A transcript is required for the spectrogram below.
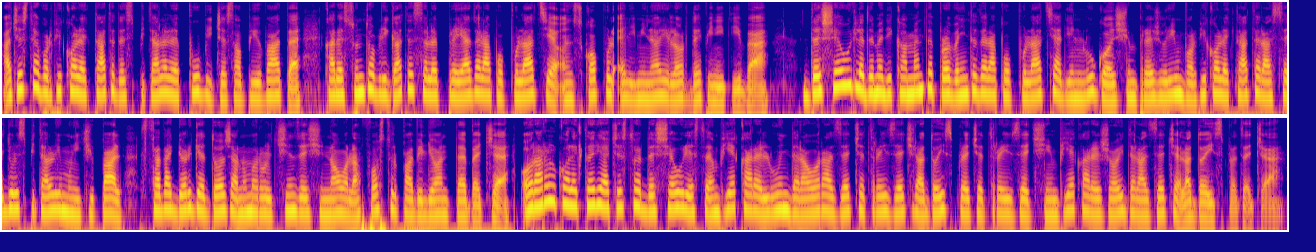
acestea vor fi colectate de spitalele publice sau private, care sunt obligate să le preia de la populație în scopul eliminării lor definitive. Deșeurile de medicamente provenite de la populația din Lugoj și împrejurim vor fi colectate la sediul Spitalului Municipal, strada Gheorghe Doja, numărul 59, la fostul pavilion TBC. Orarul colectării acestor deșeuri este în fiecare luni de la ora 10.30 la 12.30 și în fiecare joi de la 10 la 12.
